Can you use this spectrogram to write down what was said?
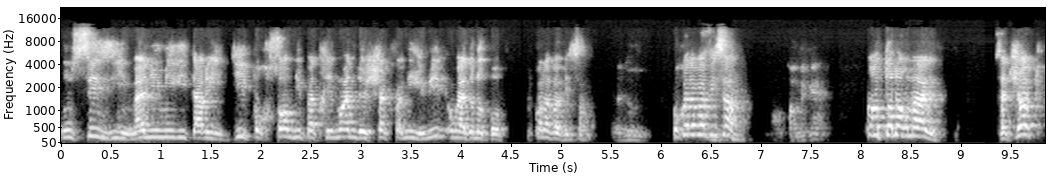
On saisit, Manu Militari, 10% du patrimoine de chaque famille juive, on la donne aux pauvres. Pourquoi on n'a pas fait ça Pourquoi on n'a pas fait ça En temps normal. Ça te choque.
